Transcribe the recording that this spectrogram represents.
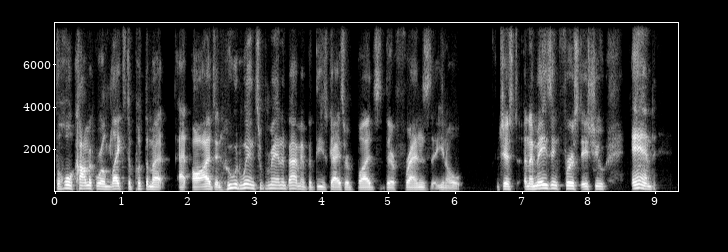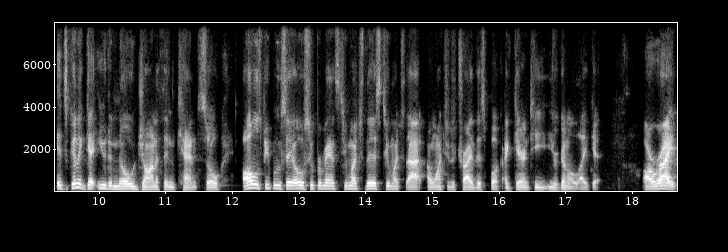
the whole comic world likes to put them at, at odds and who would win, Superman and Batman. But these guys are buds, they're friends, you know, just an amazing first issue, and it's going to get you to know Jonathan Kent. So all those people who say, "Oh, Superman's too much this, too much that," I want you to try this book. I guarantee you're going to like it. All right,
